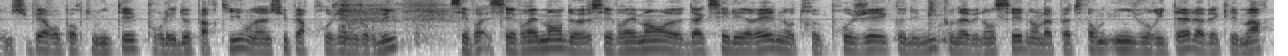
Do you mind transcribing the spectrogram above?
une super opportunité pour les deux parties. On a un super projet aujourd'hui. C'est vraiment de, c'est vraiment euh, d'accélérer notre projet économique qu'on avait lancé dans la plateforme Univoritel avec les marques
